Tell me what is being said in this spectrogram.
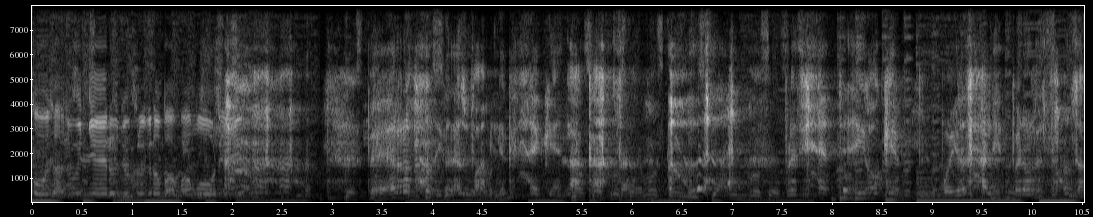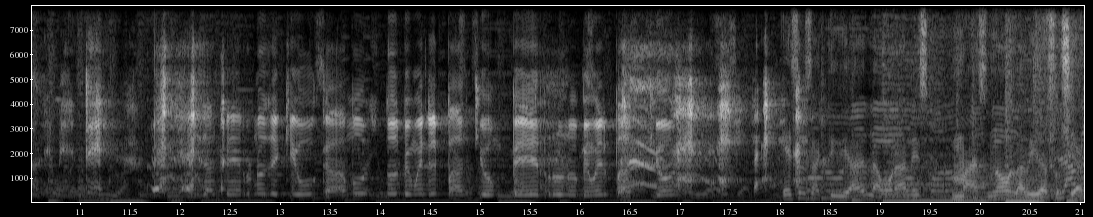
cosas, uñeros. Yo creo que nos vamos a morir. Perro, no dígale a su familia que se quede en la casa. El presidente dijo que voy a salir, pero responsablemente. Quizás, perro, nos equivocamos. Nos vemos en el panteón, perro. Nos vemos en el panteón. Esas actividades laborales, más no la vida social.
